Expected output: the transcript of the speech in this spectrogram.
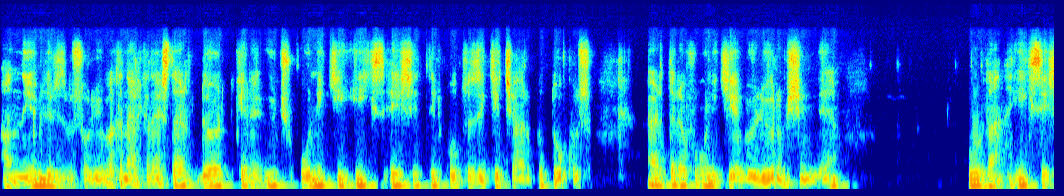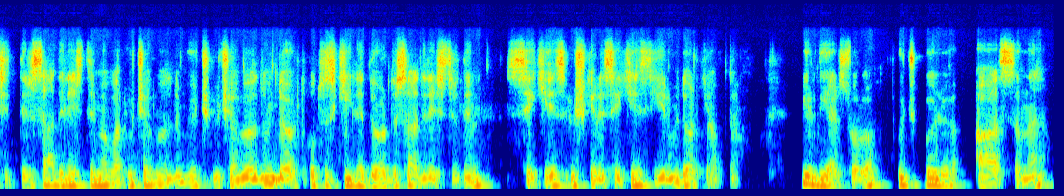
anlayabiliriz bu soruyu. Bakın arkadaşlar 4 kere 3 12x eşittir 32 çarpı 9. Her tarafı 12'ye bölüyorum şimdi. Buradan x eşittir. Sadeleştirme var. 3'e böldüm 3, 3'e böldüm 4. 32 ile 4'ü sadeleştirdim. 8, 3 kere 8, 24 yaptı. Bir diğer soru. 3 bölü a'sını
